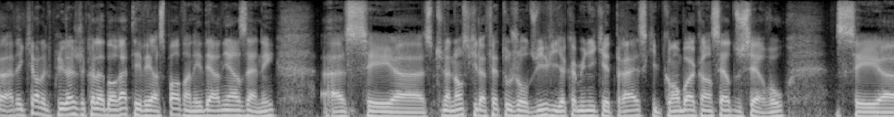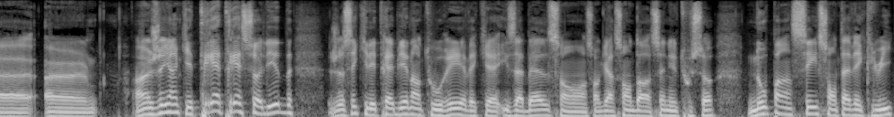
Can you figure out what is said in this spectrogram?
avec qui on a le privilège de collaborer à TVA Sport dans les dernières années. c'est c'est une annonce qu'il a faite aujourd'hui via communiqué de presse qu'il combat un cancer du cerveau. C'est un un géant qui est très, très solide. Je sais qu'il est très bien entouré avec euh, Isabelle, son, son garçon Dawson et tout ça. Nos pensées sont avec lui.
